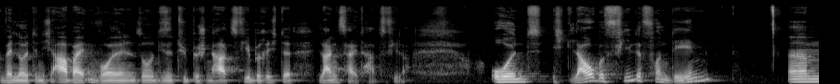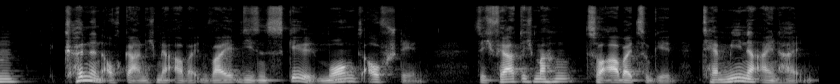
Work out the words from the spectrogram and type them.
wenn Leute nicht arbeiten wollen, so diese typischen Hartz-IV-Berichte, Langzeit-Hartz-IVer. Und ich glaube, viele von denen ähm, können auch gar nicht mehr arbeiten, weil diesen Skill, morgens aufstehen, sich fertig machen, zur Arbeit zu gehen, Termine einhalten,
